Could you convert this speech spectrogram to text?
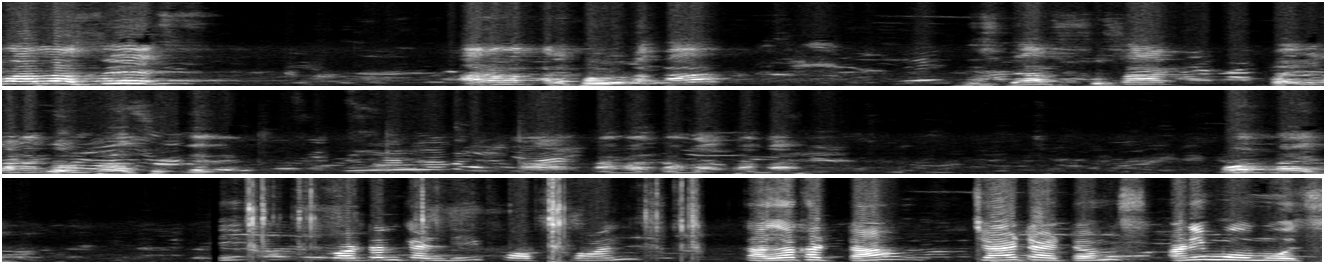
मारला सिक्स अरे मग अरे पळू नका. दिसत्या सुसाट बैलगाडा घेऊन पळत सुटलेले थांबा थांबा थांबा. मोहन भाई कॉटन कॅन्डी पॉपकॉर्न कागा खट्टा चॅट आयटम्स आणि मोमोज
